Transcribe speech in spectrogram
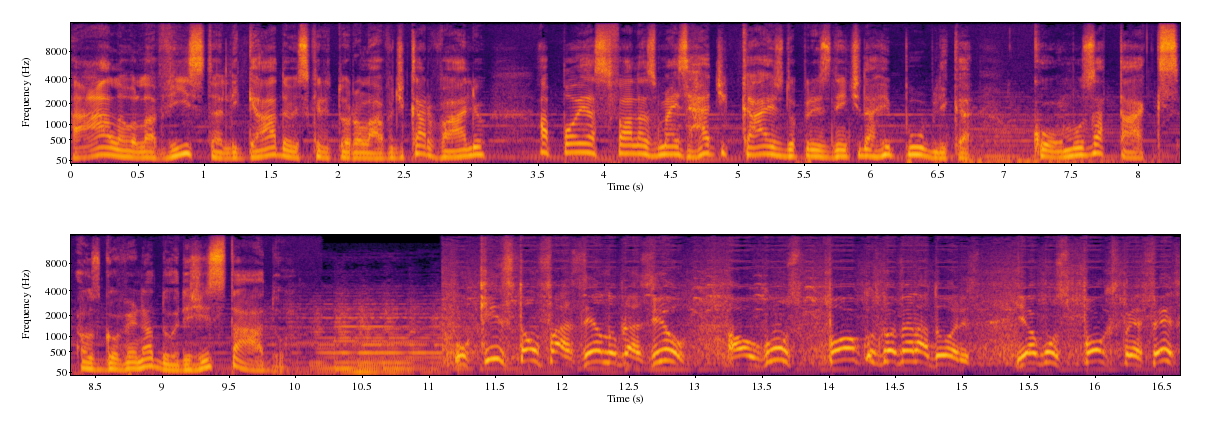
A ala olavista, ligada ao escritor Olavo de Carvalho, apoia as falas mais radicais do presidente da República, como os ataques aos governadores de estado. O que estão fazendo no Brasil alguns poucos governadores e alguns poucos prefeitos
